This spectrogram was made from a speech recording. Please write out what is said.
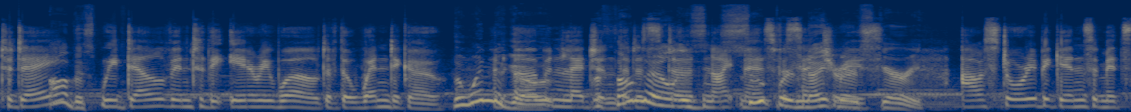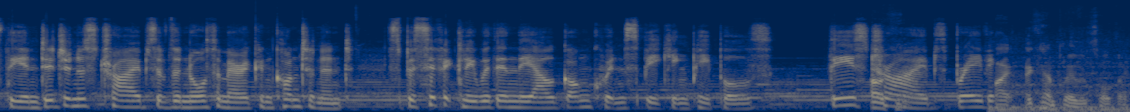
Today, oh, this... we delve into the eerie world of the Wendigo. The Wendigo, an urban legend that has stirred nightmares for centuries. Our story begins amidst the indigenous tribes of the North American continent, specifically within the Algonquin-speaking peoples. These okay. tribes braving. I, I can't play this whole thing,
